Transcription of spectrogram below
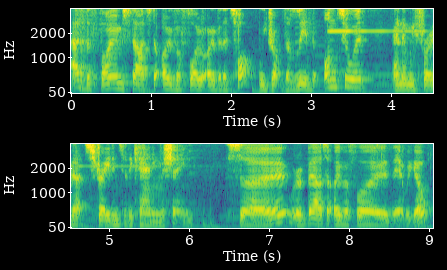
As the foam starts to overflow over the top, we drop the lid onto it, and then we throw that straight into the canning machine. So we're about to overflow, there we go.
